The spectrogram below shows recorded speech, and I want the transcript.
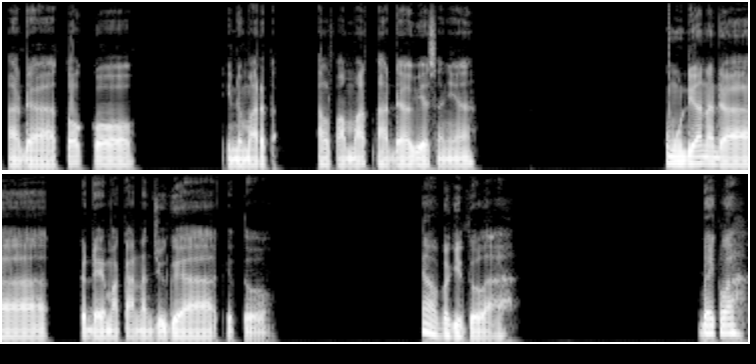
ada toko, Indomaret, Alfamart ada biasanya. Kemudian ada kedai makanan juga gitu. Ya begitulah. Baiklah,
